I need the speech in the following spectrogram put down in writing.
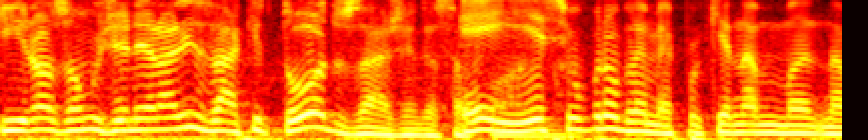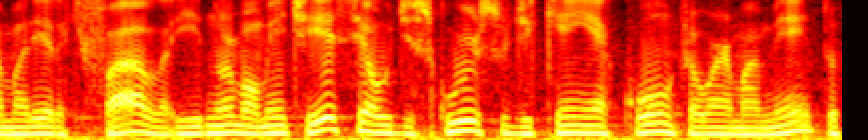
que nós vamos generalizar, que todos agem dessa é forma. É esse o problema, é porque na, na maneira que fala, e normalmente esse é o discurso de quem é contra o armamento,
